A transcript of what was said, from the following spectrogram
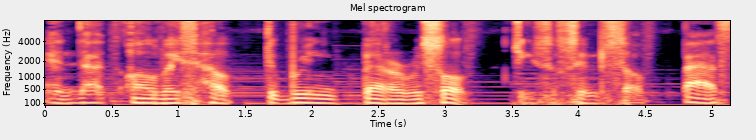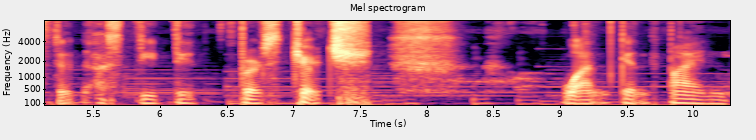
and that always helped to bring better results. Jesus himself pastored as he did First Church. One can find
